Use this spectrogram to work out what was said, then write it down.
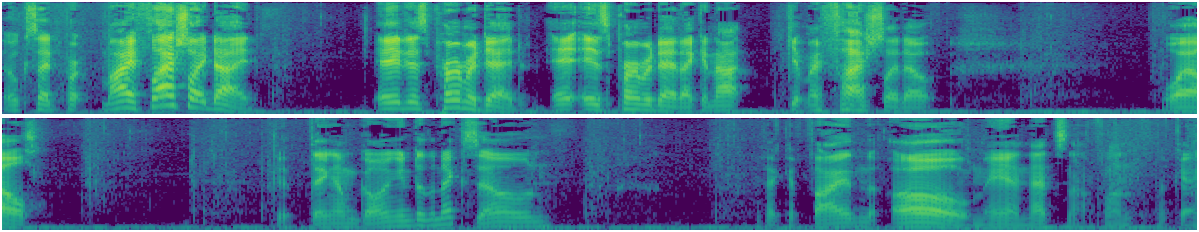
Oakside. my flashlight died. It is permadead. It is permadead. I cannot get my flashlight out. Well. Good thing I'm going into the next zone. If I could find the, Oh, man, that's not fun. Okay.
